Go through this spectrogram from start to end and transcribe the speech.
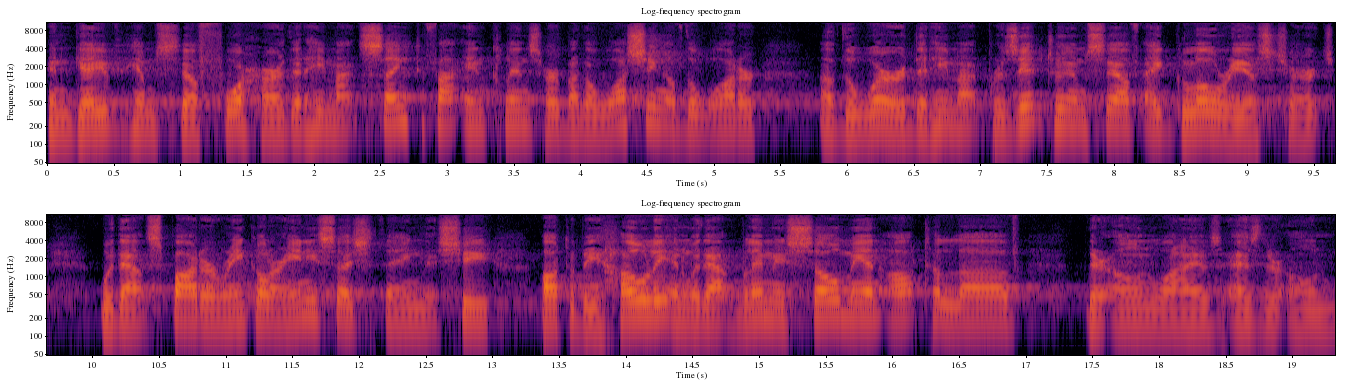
and gave himself for her that he might sanctify and cleanse her by the washing of the water of the word, that he might present to himself a glorious church without spot or wrinkle or any such thing, that she ought to be holy and without blemish. So men ought to love their own wives as their own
